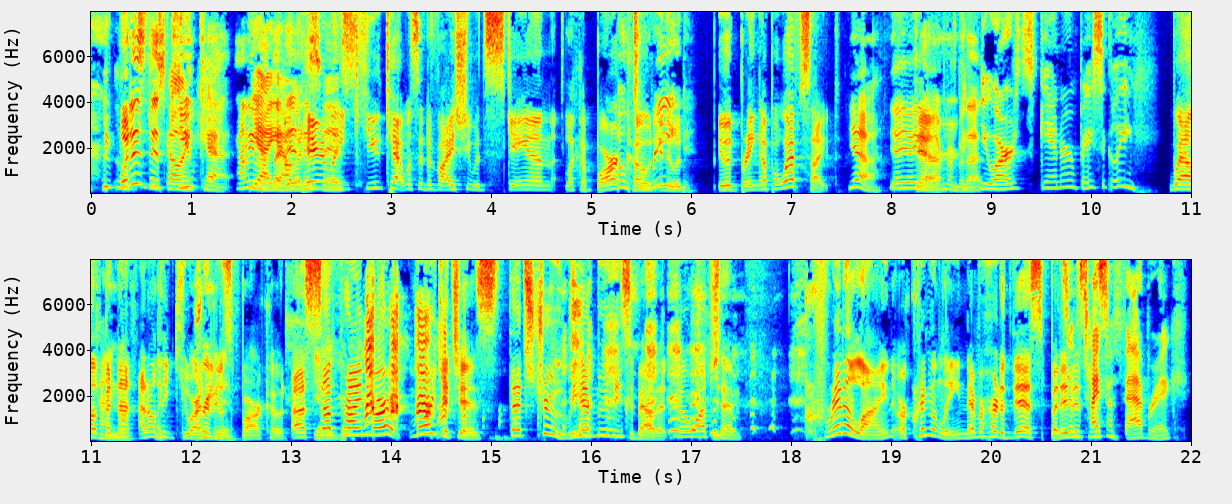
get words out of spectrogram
what is this going. CueCat? I don't Yeah, even know yeah, what what that is is. apparently this? CueCat was a device you would scan like a barcode oh, and it would Oh, read. It would bring up a website. Yeah, yeah, yeah, yeah. Yeah. I remember that. QR scanner, basically. Well, but not. of, I don't like think QR. I think it was barcode. Uh, it was subprime mar- mortgages. That's true. We have movies about it. Go watch them. Crinoline or crinoline. Never heard of this, but It's it a is type this- of fabric.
